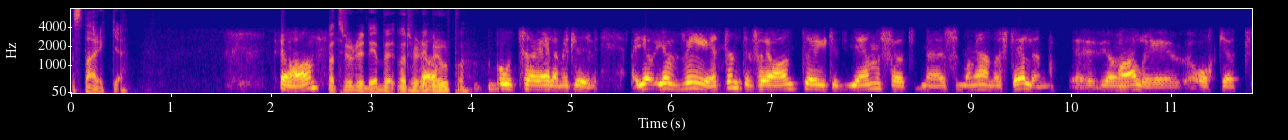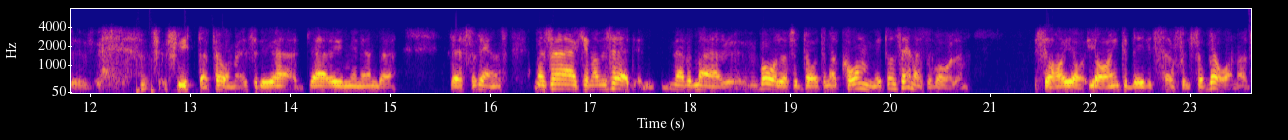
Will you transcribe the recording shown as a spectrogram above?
starka. Ja, Vad tror du det, vad tror du Ja. det beror på? bott här hela mitt liv. Jag, jag vet inte för jag har inte riktigt jämfört med så många andra ställen. Eh, Jag har aldrig orkat flytta på mig så det, är, här- det här är min enda referens. Men så här kan man väl säga när de här valresultaten har kommit de senaste valen så har jag, jag har inte blivit särskilt förvånad.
